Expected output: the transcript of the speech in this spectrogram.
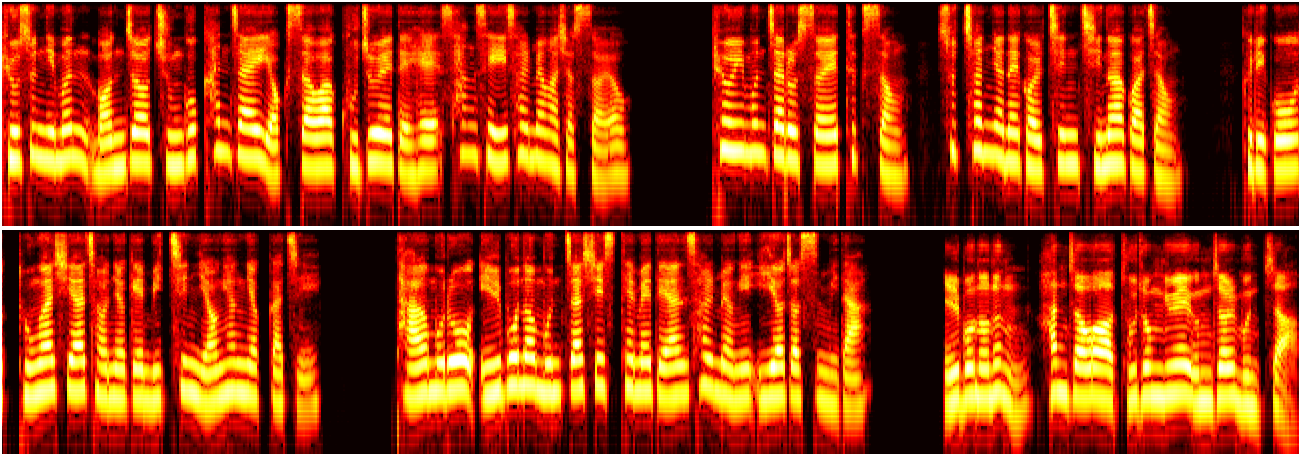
교수님은 먼저 중국 한자의 역사와 구조에 대해 상세히 설명하셨어요. 표의 문자로서의 특성, 수천 년에 걸친 진화 과정, 그리고 동아시아 전역에 미친 영향력까지. 다음으로 일본어 문자 시스템에 대한 설명이 이어졌습니다. 일본어는 한자와 두 종류의 음절 문자,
